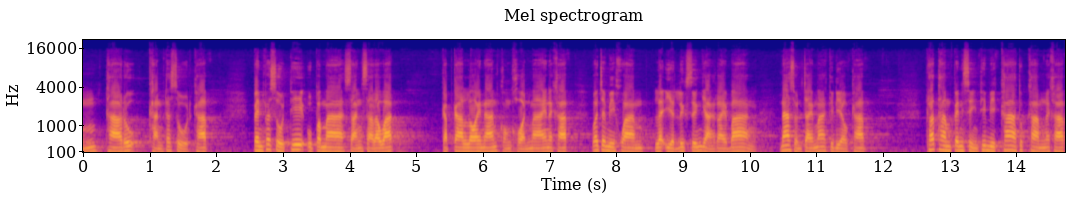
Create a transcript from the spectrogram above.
มทารุขันธสูตรครับ เป็นพระสูตรที่อุปมาสังสารวัตร กับการลอยน้ำของขอนไม้นะครับ ว่าจะมีความละเอียดลึกซึ้งอย่างไรบ้าง น่าสนใจมากทีเดียวครับ พระธรรมเป็นสิ่งที่มีค่าทุกคำนะครับ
